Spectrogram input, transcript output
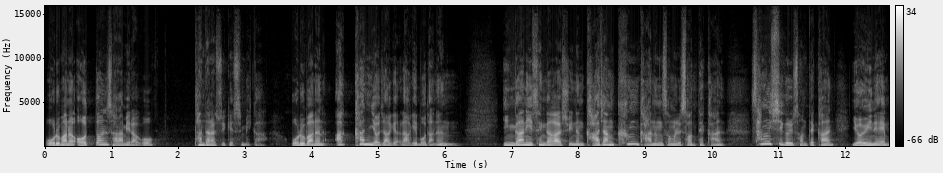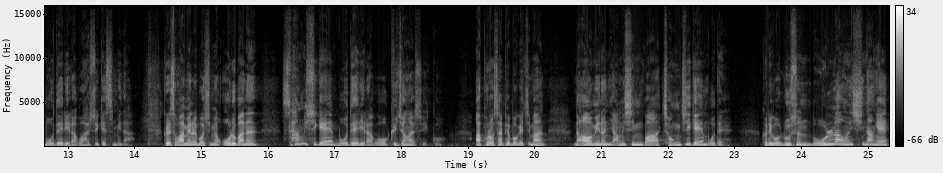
오르바는 어떤 사람이라고 판단할 수 있겠습니까? 오르바는 악한 여자라기보다는 인간이 생각할 수 있는 가장 큰 가능성을 선택한 상식을 선택한 여인의 모델이라고 할 수 있겠습니다. 그래서 화면을 보시면 오르바는 상식의 모델이라고 규정할 수 있고 앞으로 살펴보겠지만 나오미는 양심과 정직의 모델 그리고 룻은 놀라운 신앙의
